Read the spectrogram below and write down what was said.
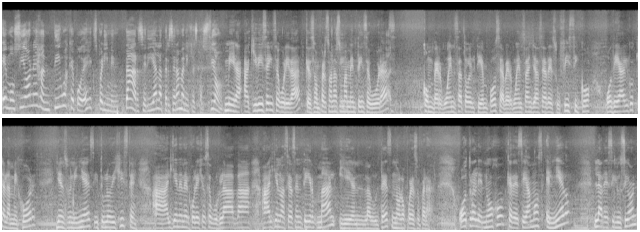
Emociones antiguas que podés experimentar sería la tercera manifestación. Mira, aquí dice inseguridad, que son personas sumamente inseguras con vergüenza todo el tiempo, se avergüenzan ya sea de su físico o de algo que a lo mejor y en su niñez, y tú lo dijiste, a alguien en el colegio se burlaba, a alguien lo hacía sentir mal y en la adultez no lo puede superar. Otro, el enojo, que decíamos, el miedo, la desilusión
